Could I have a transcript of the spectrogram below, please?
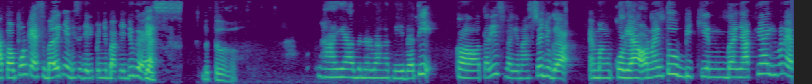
ataupun kayak sebaliknya bisa jadi penyebabnya juga ya. Yes, betul. Nah, ya bener banget nih. Berarti kalau tadi sebagai mahasiswa juga emang kuliah online tuh bikin banyaknya gimana ya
